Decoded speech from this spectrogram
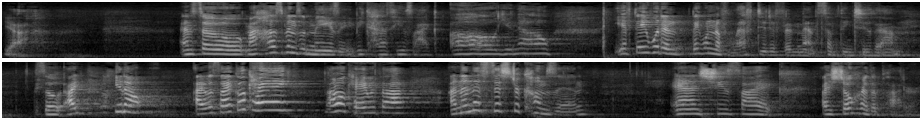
Yeah. And so my husband's amazing because he's like, oh, you know, if they would have, they wouldn't have left it if it meant something to them. So I, you know, I was like, okay, I'm okay with that. And then the sister comes in, and she's like, I show her the platter,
